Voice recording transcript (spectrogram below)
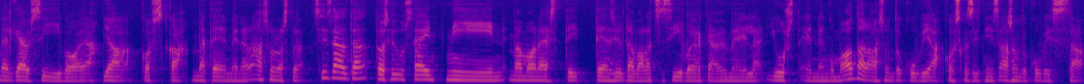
meillä käy siivooja, ja koska mä teen meidän asunnosta sisältöä tosi usein, niin mä monesti teen sillä tavalla, että se siivoja käy meillä just ennen kuin mä otan asuntokuvia, koska sitten niissä asuntokuvissa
